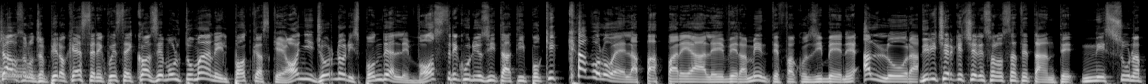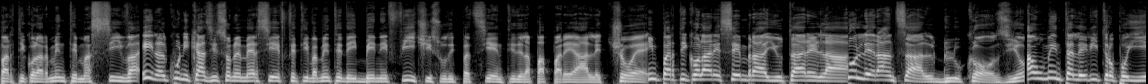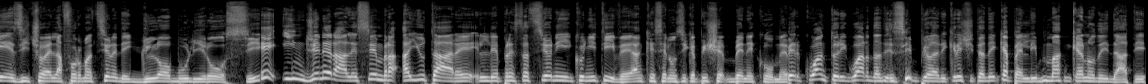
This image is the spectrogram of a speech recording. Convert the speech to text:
Ciao, sono Giampiero Kester e questa è Cose Molto Umane, il podcast che ogni giorno risponde alle vostre curiosità, tipo che cavolo è la pappa reale e veramente fa così bene? Allora, di ricerche ce ne sono state tante, nessuna particolarmente massiva e in alcuni casi sono emersi effettivamente dei benefici sui pazienti della pappa reale, cioè in particolare sembra aiutare la tolleranza al glucosio, aumenta l'eritropoiesi, cioè la formazione dei globuli rossi e in generale sembra aiutare le prestazioni cognitive, anche se non si capisce capisce bene come. Per quanto riguarda ad esempio la ricrescita dei capelli, mancano dei dati,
